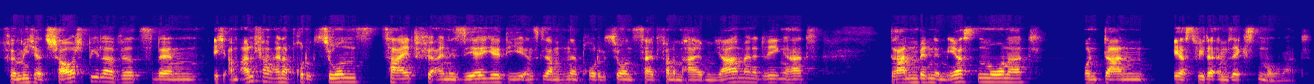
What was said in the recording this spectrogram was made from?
für mich als Schauspieler wird's, wenn ich am Anfang einer Produktionszeit für eine Serie, die insgesamt eine Produktionszeit von einem halben Jahr meinetwegen hat, dran bin im ersten Monat und dann erst wieder im sechsten Monat.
